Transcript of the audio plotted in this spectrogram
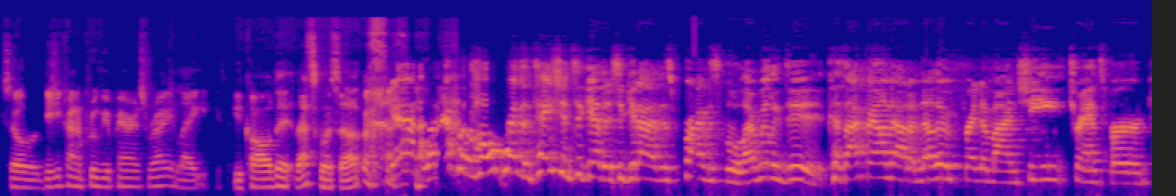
So did you kind of prove your parents right? Like you called it. That's what's up. yeah, like I put a whole presentation together to get out of this private school. I really did because I found out another friend of mine she transferred,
